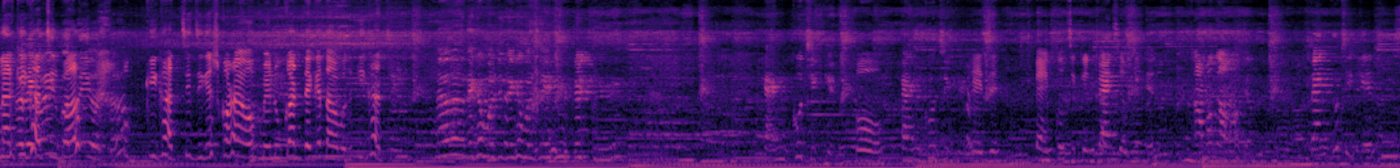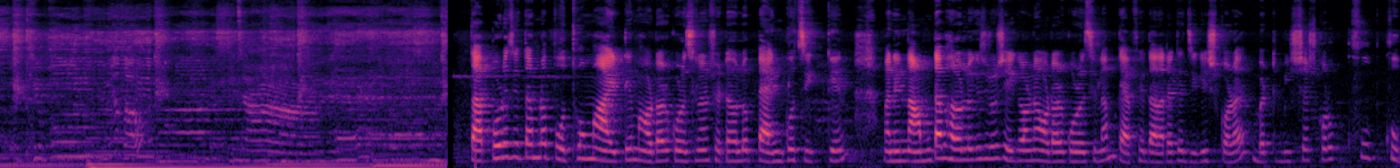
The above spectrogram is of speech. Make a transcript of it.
না কি বল? কি খাচ্ছিস? জিজ্ঞেস করা ও মেনু কার্ড দেখে তারপর কি খাচ্ছিস? দেখে বলছি দেখে বলছি। এই যে প্যাঙ্কো চিকেন ট্যাঙ্কো চিকেন আমাকে আমাকে। ট্যাঙ্কো চিকেন তারপরে যেটা আমরা প্রথম আইটেম অর্ডার করেছিলাম সেটা হলো প্যাঙ্কো চিকেন মানে নামটা ভালো লেগেছিলো, সেই কারণে অর্ডার করেছিলাম। ক্যাফে দাদাটাকে জিজ্ঞেস করায় বাট বিশ্বাস করো, খুব খুব,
